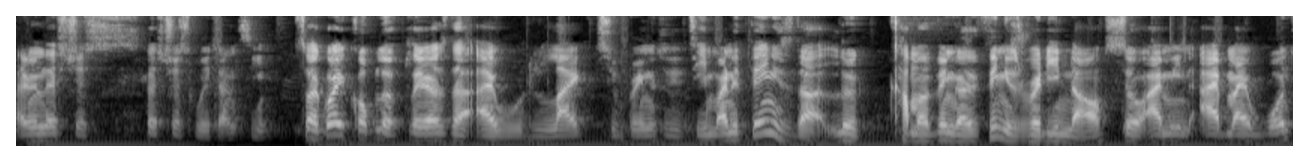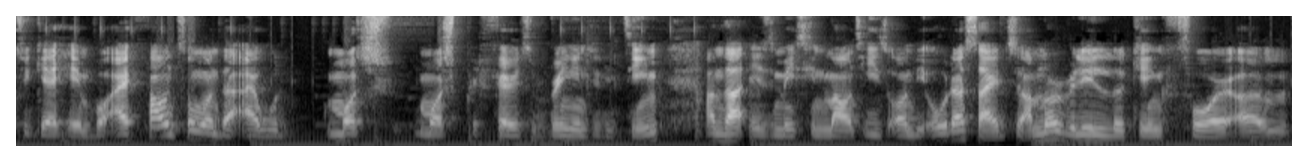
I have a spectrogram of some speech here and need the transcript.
I mean, let's just let's just wait and see. So I got a couple of players that I would like to bring into the team, and the thing is that look, Camavinga, the thing is ready now. So I mean, I might want to get him, but I found someone that I would much much prefer to bring into the team, and that is Mason Mount. He's on the older side, so I'm not really looking for um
